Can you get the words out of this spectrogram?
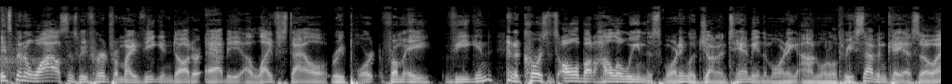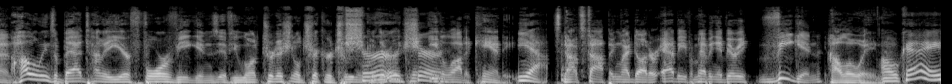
It's been a while since we've heard from my vegan daughter, Abby, a lifestyle report from a vegan. And of course, it's all about Halloween this morning with John and Tammy in the morning on 1037 KSON. Halloween's a bad time of year for vegans if you want traditional trick or treating because they Sure, really can't sure. eat a lot of candy. Yeah. It's not stopping my daughter, Abby, from having a very vegan Halloween. Okay.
